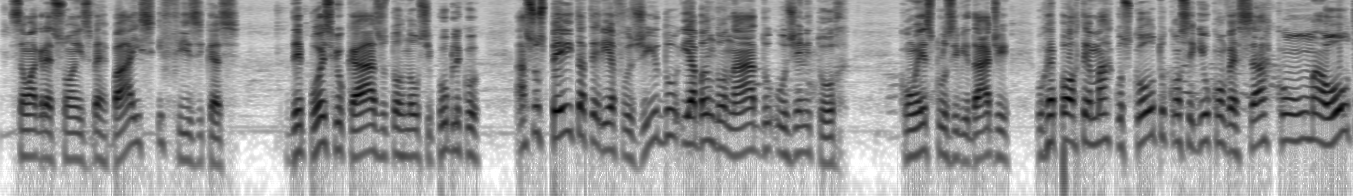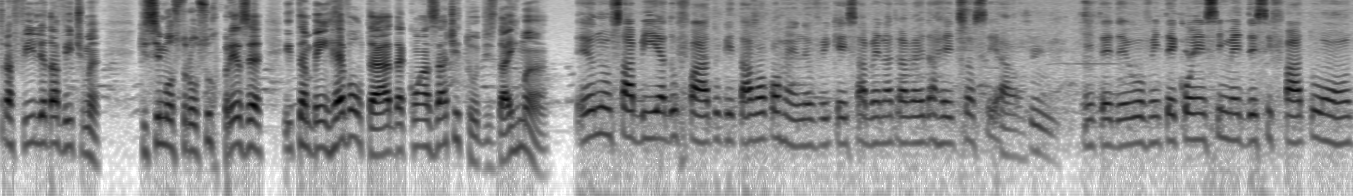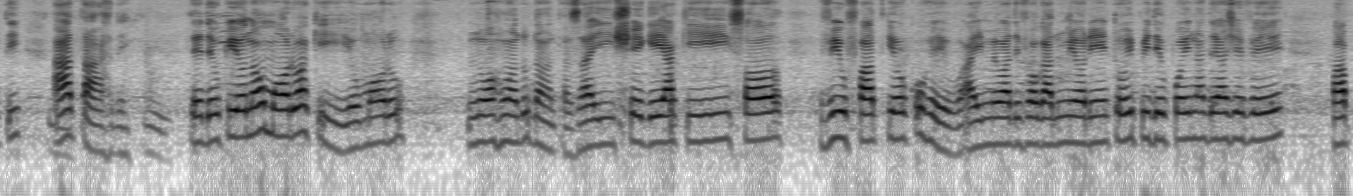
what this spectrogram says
São agressões verbais e físicas. Depois que o caso tornou-se público, a suspeita teria fugido e abandonado o genitor. Com exclusividade, o repórter Marcos Couto conseguiu conversar com uma outra filha da vítima, que se mostrou surpresa e também revoltada com as atitudes da irmã. Eu não sabia do fato que estava ocorrendo, eu fiquei sabendo através da rede social. Sim. Entendeu? Eu vim ter conhecimento desse fato ontem à tarde. Entendeu? Que eu não moro aqui, eu moro no Orlando Dantas. Aí cheguei aqui e só vi o fato que ocorreu. Aí meu advogado me orientou e pediu para ir na DAGV para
